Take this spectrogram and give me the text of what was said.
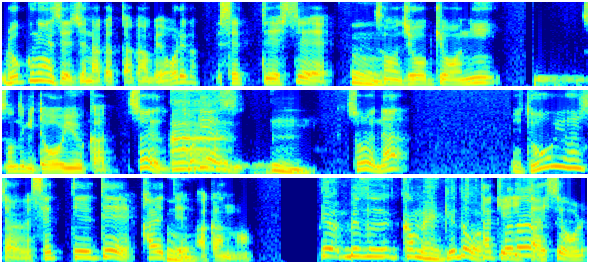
6年生じゃなかったらあかんけど、俺が設定して、うん、その状況に、その時どういうか、それとりあえず、うん。それな、えどういうふうにしたら設定で変えてあかんの、いや別にかもへんけど竹にただ対して俺、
